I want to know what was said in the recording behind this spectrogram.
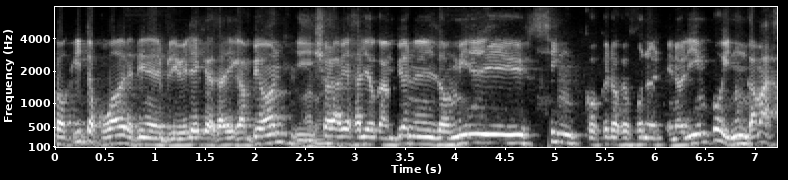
poquitos jugadores tienen el privilegio de salir campeón, y yo había salido campeón en el 2005, creo que fue en- Olimpo, y nunca más.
